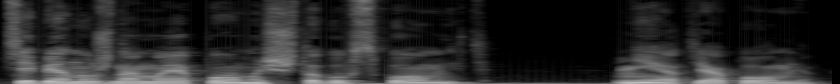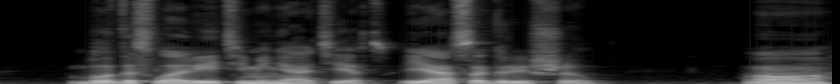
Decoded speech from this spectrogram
Тебе нужна моя помощь, чтобы вспомнить? Нет, я помню. Благословите меня, отец, я согрешил. О,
